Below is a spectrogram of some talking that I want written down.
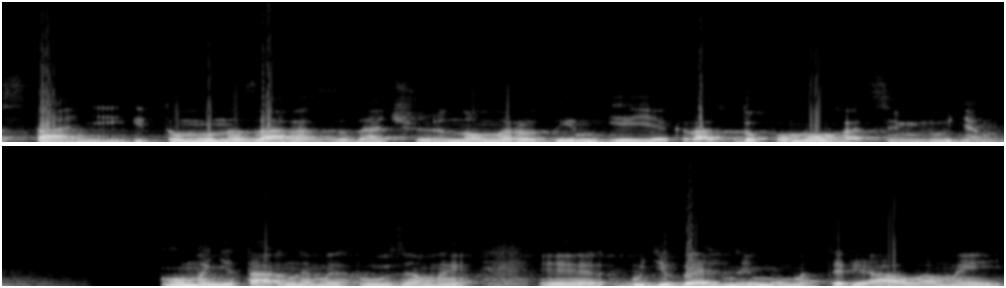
стані. І тому на зараз задачею номер один є якраз допомога цим людям гуманітарними грузами, е, будівельними матеріалами.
